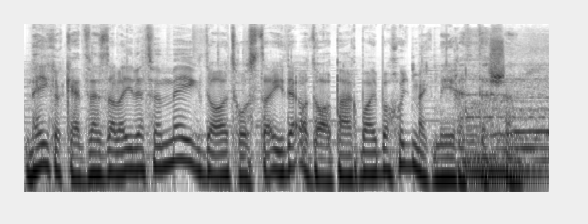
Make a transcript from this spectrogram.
melyik a kedvenc dala, illetve melyik dalt hozta ide a dalpárbajba, hogy megmérettessen.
